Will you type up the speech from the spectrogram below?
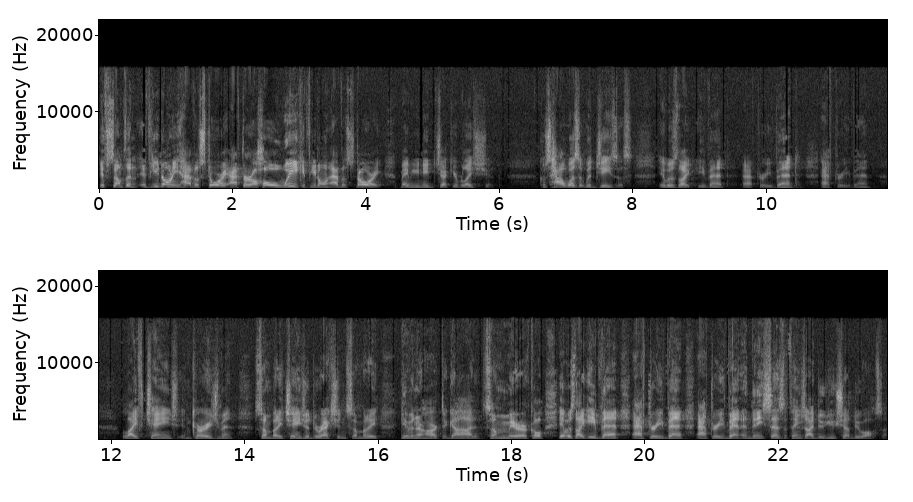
if something, if you don't have a story after a whole week, if you don't have a story, maybe you need to check your relationship. Because how was it with Jesus? It was like event after event after event life change, encouragement, somebody change a direction, somebody giving their heart to God, some miracle. It was like event after event after event. And then he says, The things I do, you shall do also.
